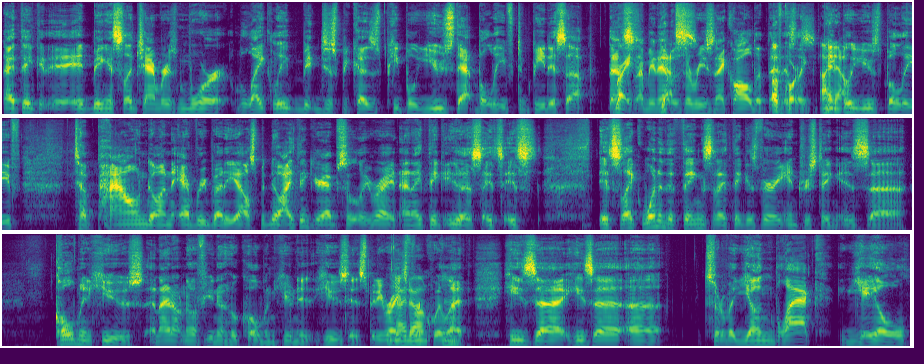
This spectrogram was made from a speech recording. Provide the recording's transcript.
I think it being a sledgehammer is more likely just because people use that belief to beat us up. That's, Right. I mean, that was the reason I called it that. Of course. like I know. people use belief to pound on everybody else. But no, I think you're absolutely right, and I think it's it's it's it's like one of the things that I think is very interesting is. uh Coleman Hughes, and I don't know if you know who Coleman Hughes is, but he writes for Quillette. He's uh, he's a, a sort of a young black Yale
